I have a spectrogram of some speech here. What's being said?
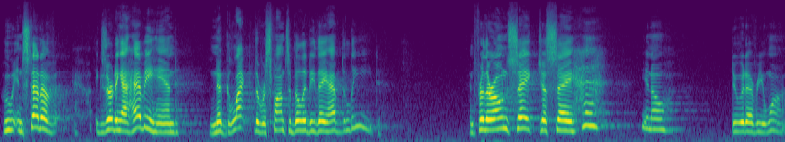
who, instead of exerting a heavy hand, neglect the responsibility they have to lead. And for their own sake, just say, eh, you know, do whatever you want.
